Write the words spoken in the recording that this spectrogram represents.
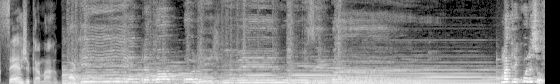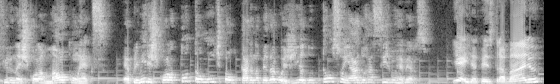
Sérgio Camargo. Aqui em Pretópolis vivemos em paz. Matricule seu filho na escola Malcolm X. É a primeira escola totalmente pautada na pedagogia do tão sonhado racismo reverso. E aí, já fez o trabalho?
